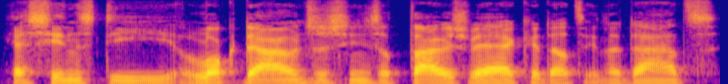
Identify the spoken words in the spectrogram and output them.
ja, sinds die lockdowns en sinds dat thuiswerken, dat inderdaad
